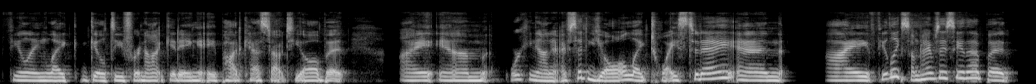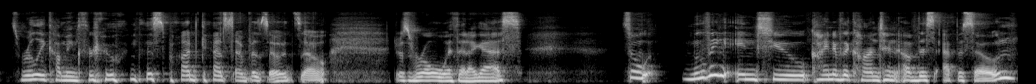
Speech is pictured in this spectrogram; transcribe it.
feeling like guilty for not getting a podcast out to y'all, but I am working on it. I've said y'all like twice today, and I feel like sometimes I say that, but it's really coming through in this podcast episode. So just roll with it, I guess. So, moving into kind of the content of this episode,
